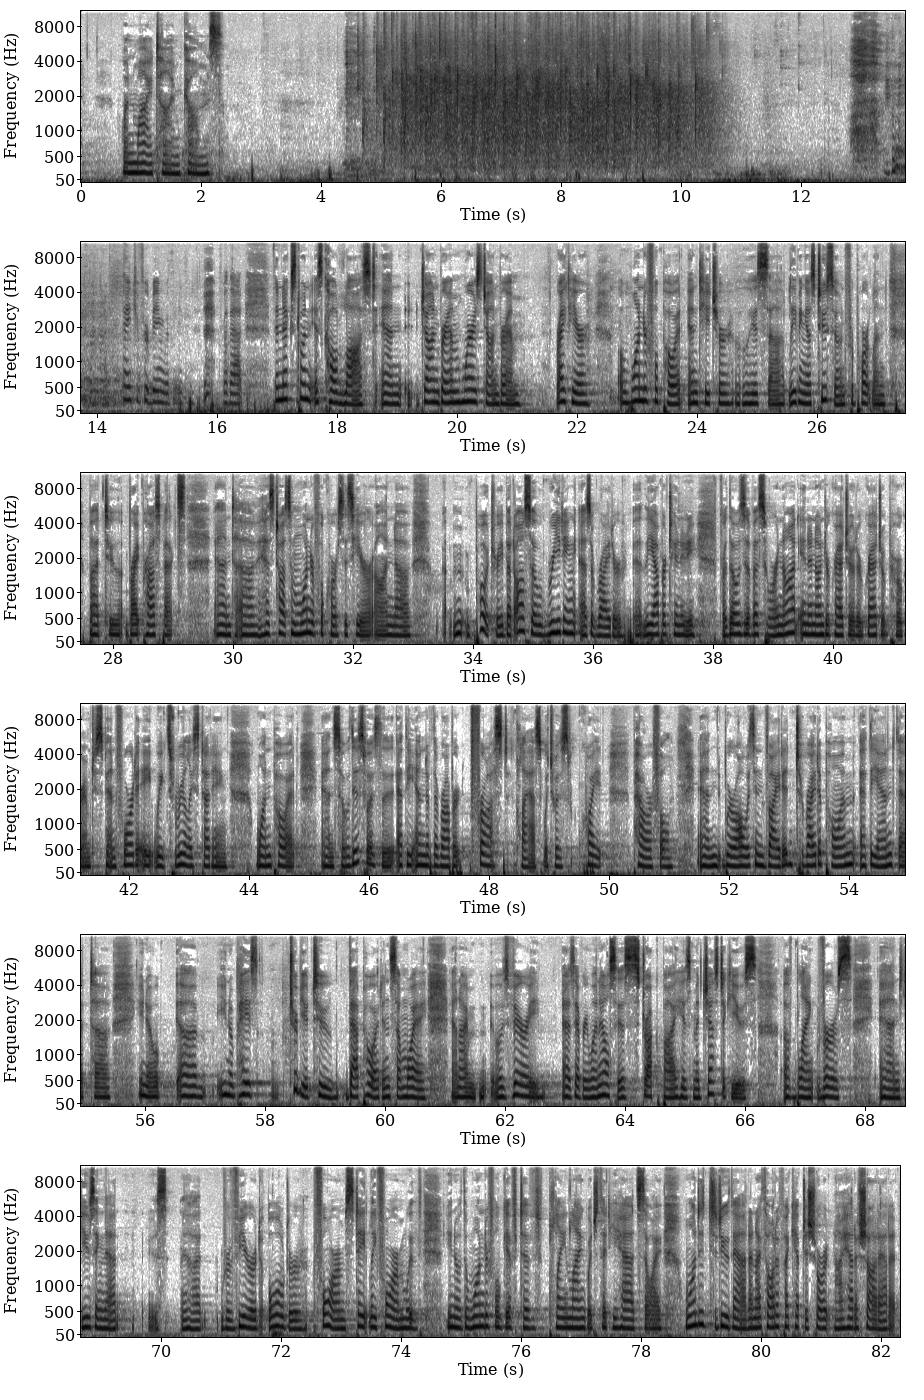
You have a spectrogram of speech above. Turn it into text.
when my time comes. Thank you for being with me for that. The next one is called Lost, and John Brehm, where is John Brehm? Right here a wonderful poet and teacher who is uh, leaving us too soon for Portland, but to bright prospects, and uh, has taught some wonderful courses here on. Uh, poetry, but also reading as a writer. Uh, the opportunity for those of us who are not in an undergraduate or graduate program to spend four to eight weeks really studying one poet. And so this was the, at the end of the Robert Frost class, which was quite powerful. And we're always invited to write a poem at the end that, uh, you know, uh, you know, pays tribute to that poet in some way. And I was very, as everyone else is, struck by his majestic use of blank verse and using that uh, revered older form, stately form, with you know the wonderful gift of plain language that he had. So I wanted to do that, and I thought if I kept it short, I had a shot at it.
